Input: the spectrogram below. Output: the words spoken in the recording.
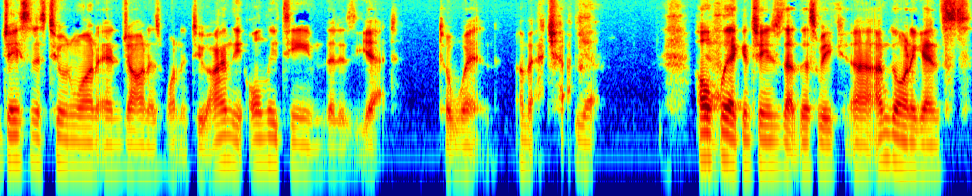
Jason is two and one, and John is one and two. I'm the only team that is yet to win a matchup. Yeah. Hopefully, I can change that this week. Uh, I'm going against.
